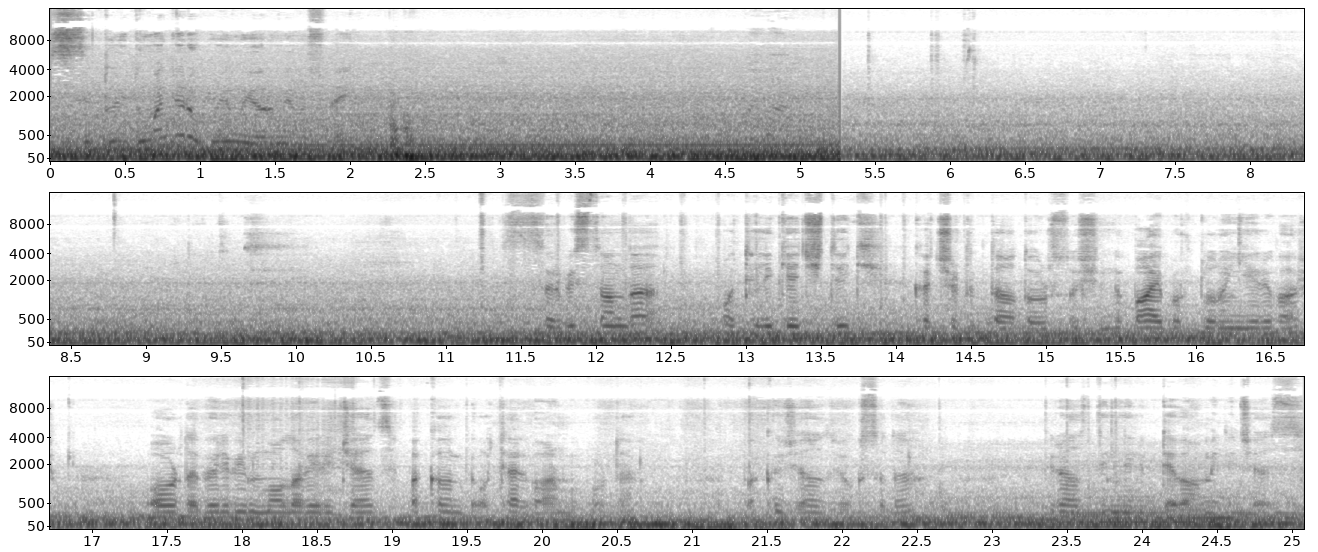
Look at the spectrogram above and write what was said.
Sizi duyduğuma göre uyumuyorum Yunus Bey. Sırbistan'da oteli geçtik. Kaçırdık daha doğrusu. Şimdi Bayburtlu'nun yeri var. Orada böyle bir mola vereceğiz. Bakalım bir otel var mı burada. Bakacağız yoksa da biraz dinlenip devam edeceğiz.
